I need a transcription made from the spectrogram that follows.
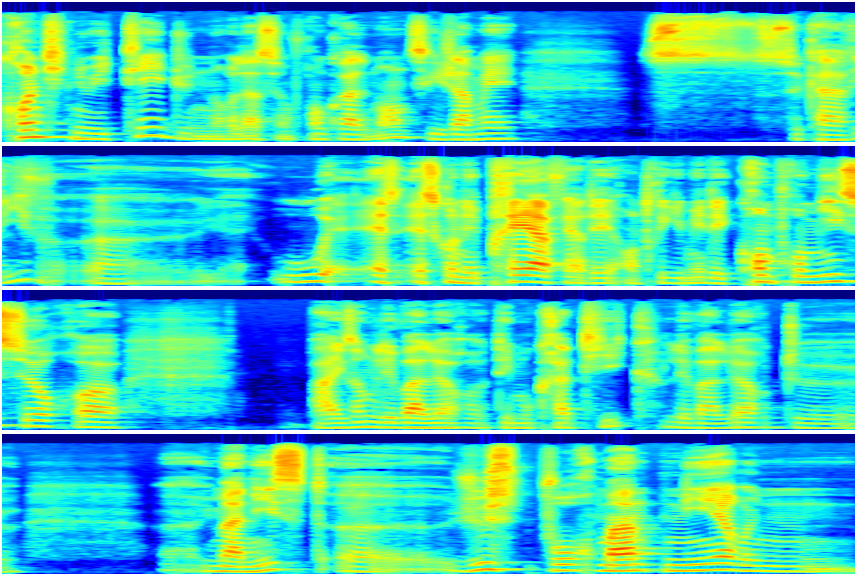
continuité d'une relation franco-allemande si jamais ce qui arrive euh, Ou est-ce qu'on est prêt à faire des, entre guillemets, des compromis sur, euh, par exemple, les valeurs démocratiques, les valeurs de, euh, humanistes, juste pour maintenir une,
